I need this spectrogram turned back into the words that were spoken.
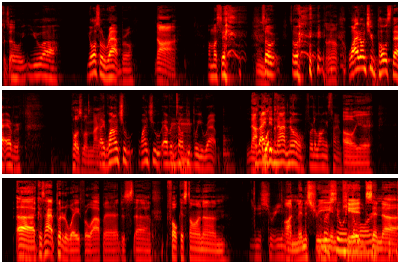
What's So up? you uh, you also rap, bro. Nah. I'm gonna say. so so, no. why don't you post that ever? Post one, man. Like, why don't you why don't you ever tell people you rap? nah, Because I well- did not know for the longest time. Oh yeah. Uh, cause I had put it away for a while, man. I just uh, focused on um, Ministry. and- on ministry and kids and uh,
